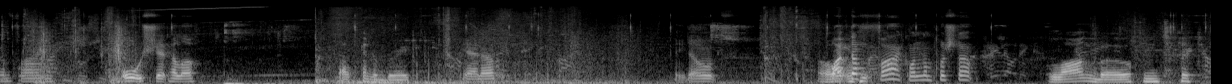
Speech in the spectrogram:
I'm fine. Oh shit. Hello. That's gonna break. Yeah, no. They don't. Oh, What the fuck? One of them pushed up. longbow?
